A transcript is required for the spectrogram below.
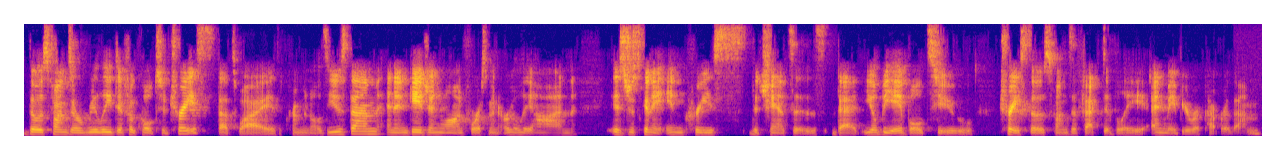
Those funds are really difficult to trace. That's why the criminals use them. And engaging law enforcement early on is just going to increase the chances that you'll be able to trace those funds effectively and maybe recover them.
